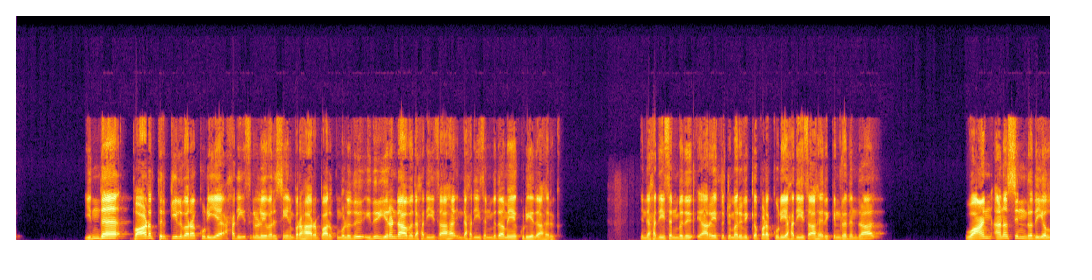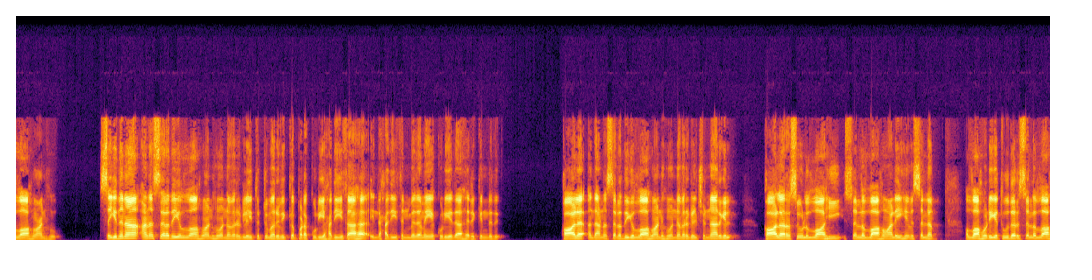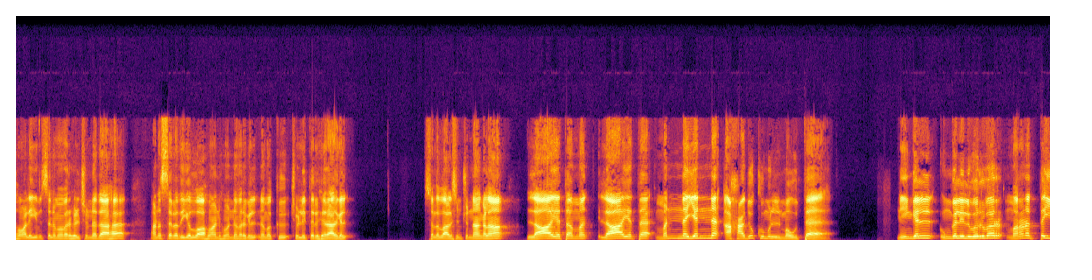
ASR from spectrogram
இந்த பாடத்திற்கீழ் வரக்கூடிய ஹதீஸ்களுடைய வரிசையின் பிரகாரம் பார்க்கும் பொழுது இது இரண்டாவது ஹதீஸாக இந்த ஹதீஸ் என்பது அமையக்கூடியதாக இருக்கு. இந்த ஹதீஸ் என்பது யாரை தொற்றும் அறிவிக்கப்படக்கூடிய ஹதீஸாக இருக்கின்றது என்றால் வான் அனசின் ரதி அன்ஹு. சையதனா அனஸ் ரதி அன்ஹு அன்னவர்களை தொற்றும் அறிவிக்கப்படக்கூடிய ஹதீஸாக இந்த ஹதீஸ் என்பது அமையக்கூடியதாக இருக்கின்றது. கால அந்த அனஸ் ரதி அன்ஹு அன்னவர்கள் சொன்னார்கள் கால ரசூலுல்லாஹி ஸல்லல்லாஹு அலைஹி வசல்லம் அல்லாஹுடைய தூதர் செல்லல்லாஹு அலி வசலம் அவர்கள் சொன்னதாக அனசரதி ரதியல்லாஹு அன்ஹு அன்னவர்கள் நமக்கு சொல்லித் தருகிறார்கள். செல்லல்லா அலைஹி வஸல்லம் சொன்னாங்களாம் லாயத மன்ன என்ன அஹதுகுமுல் மௌத்த. நீங்கள் உங்களில் ஒருவர் மரணத்தை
